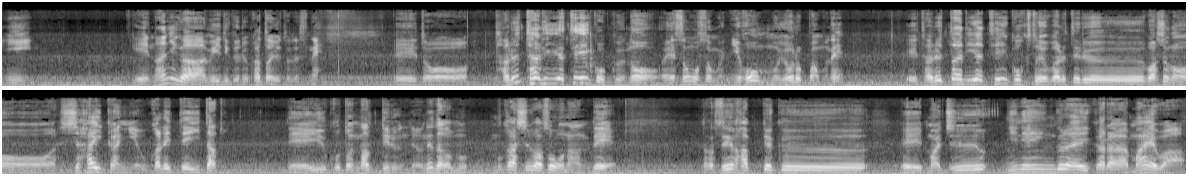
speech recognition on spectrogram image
に、え、何が見えてくるかというとですね、えっ、ー、と、タルタリア帝国の、えそもそも日本もヨーロッパもね、えタルタリア帝国と呼ばれてる場所の支配下に置かれていたと、えいうことになってるんだよね。だから昔はそうなんで、だから1800、えまあ、12年ぐらいから前は、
